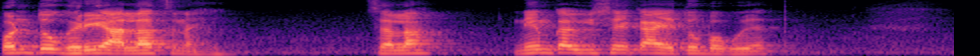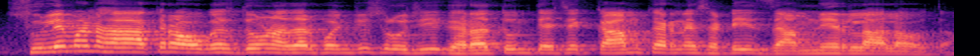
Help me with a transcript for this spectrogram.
पण तो घरी आलाच नाही. चला नेमका विषय काय आहे तो बघूयात. सुलेमान हा अकरा ऑगस्ट दोन हजार पंचवीस रोजी घरातून त्याचे काम करण्यासाठी जामनेरला आला होता.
